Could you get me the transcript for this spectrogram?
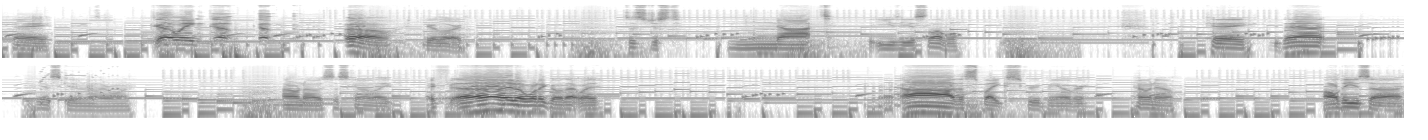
Okay. Going, go, go. Oh, dear lord. This is just not the easiest level. Okay, do that. Let's get another one. I don't know, is this gonna like... I, uh, I don't want to go that way. Ah, the spikes screwed me over. Oh no. All these, uh...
